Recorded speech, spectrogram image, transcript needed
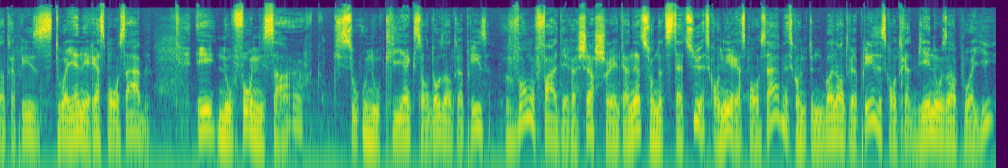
entreprise citoyenne et responsable. Et nos fournisseurs ou nos clients qui sont d'autres entreprises vont faire des recherches sur Internet sur notre statut. Est-ce qu'on est responsable? Est-ce qu'on est une bonne entreprise? Est-ce qu'on traite bien nos employés?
